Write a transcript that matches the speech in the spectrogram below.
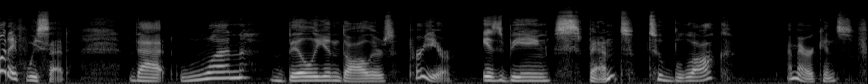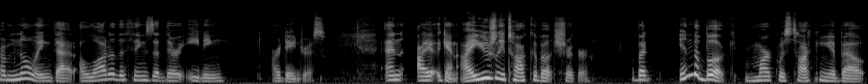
what if we said that $1 billion per year is being spent to block Americans from knowing that a lot of the things that they're eating are dangerous. And I again, I usually talk about sugar, but in the book, Mark was talking about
